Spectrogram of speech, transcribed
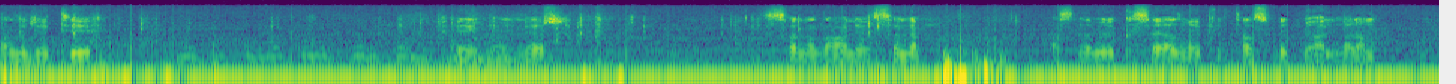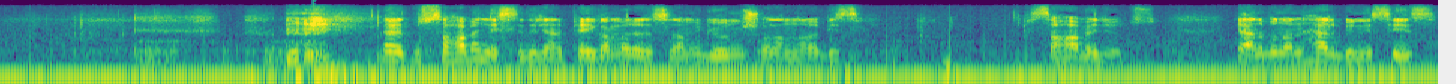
Hazreti Peygamber sallallahu aleyhi ve sellem. Aslında böyle kısa yazmayı pek tasvip etmiyor alimler ama. Evet bu sahabe neslidir. Yani Peygamber aleyhisselamı görmüş olanlara biz sahabe diyoruz. Yani bunların her birini siz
